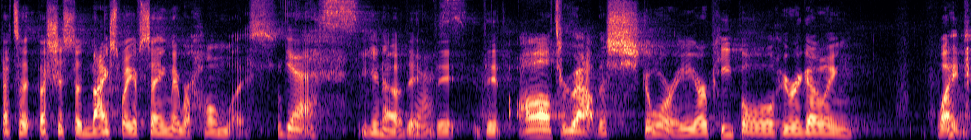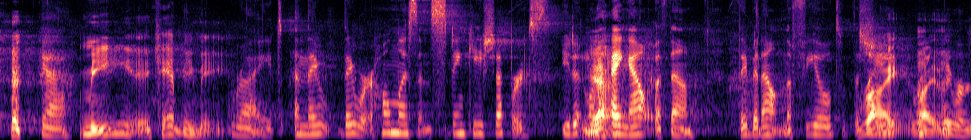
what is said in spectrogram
that's, a, that's just a nice way of saying they were homeless. Yes. You know, that, yes. that, that all throughout the story are people who are going, what? Yeah. me? It can't be me. Right. And they, they were homeless and stinky shepherds. You didn't want yeah. to hang out with them. They've been out in the fields with the right, sheep. Right, right. They were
